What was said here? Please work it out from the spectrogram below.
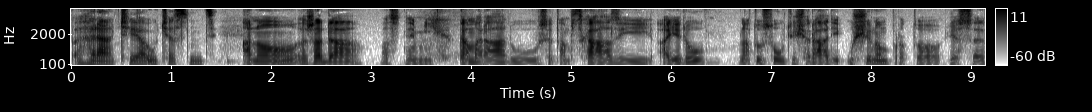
hráči a účastníci. Ano, řada vlastně mých kamarádů se tam schází a jedou na tu soutěž rádi už jenom proto, že se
